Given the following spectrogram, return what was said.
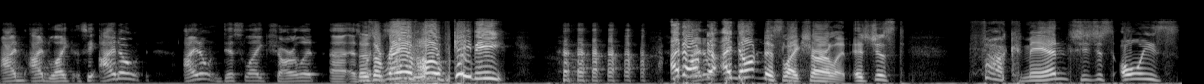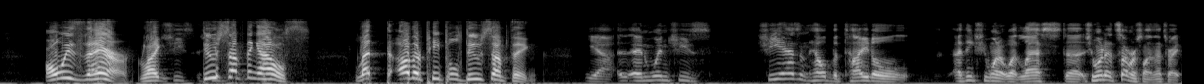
I'd I'd like to see. I don't I don't dislike Charlotte. Uh, as There's much a ray of hope, KB. I don't, I I don't don't- dislike Charlotte. It's just fuck, man. She's just always always there. Like She's- do she's- something else. Let the other people do something. Yeah, and when she's she hasn't held the title. I think she won it what last? Uh, she won it at SummerSlam. That's right.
